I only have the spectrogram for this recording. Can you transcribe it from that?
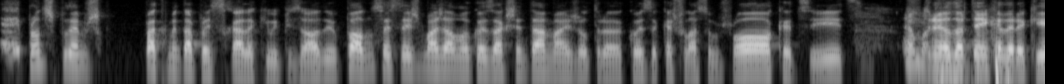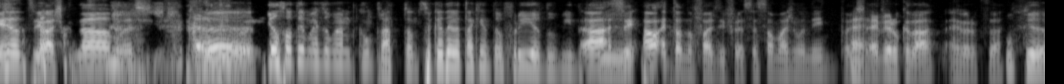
E pronto, podemos praticamente dar para encerrar aqui o episódio. Paulo, não sei se tens mais alguma coisa a acrescentar, mais outra coisa que queres falar sobre os Rockets e isso. É uma... O treinador tem a cadeira quente, eu acho que não, mas. Uh, ele só tem mais um ano de contrato, portanto, se a cadeira está quente ou fria, duvido. Ah, que... sim, ah, então não faz diferença, é só mais um aninho, é. é ver o que dá. É ver o que dá. O que,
